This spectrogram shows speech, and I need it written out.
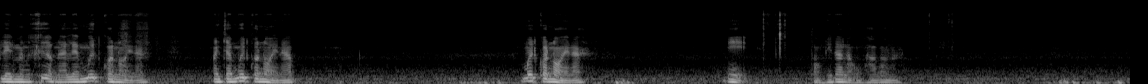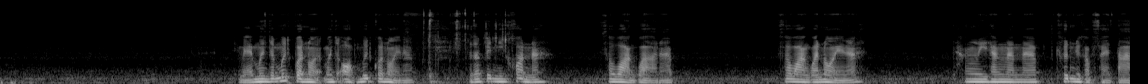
เลนส์มันเคลือบนะและมืดกว่าหน่อยนะ มันจะมืดกว่าหน่อยนะครับ มืดกว่าหน่อยนะ นี่สองที่ด้านหลังของพระบ้างนะเห็นไหมมันจะมืดกว่าหน่อยมันจะออกมืดกว่าหน่อยนะครับแต่ถ้าเป็นนิคอนนะสว่างกว่านะครับ สว่างกว่าหน่อยนะทั้งนี้ทั้งนั้นนะครับขึ้นอยู่กับสายตา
